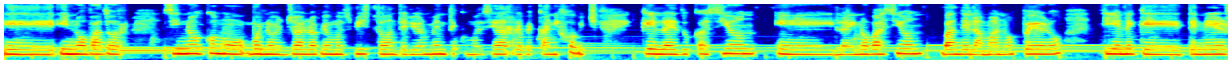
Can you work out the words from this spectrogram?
eh, innovador, sino como, bueno, ya lo habíamos visto anteriormente, como decía Rebeca Nijovic, que la educación y la innovación van de la mano, pero tiene que tener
